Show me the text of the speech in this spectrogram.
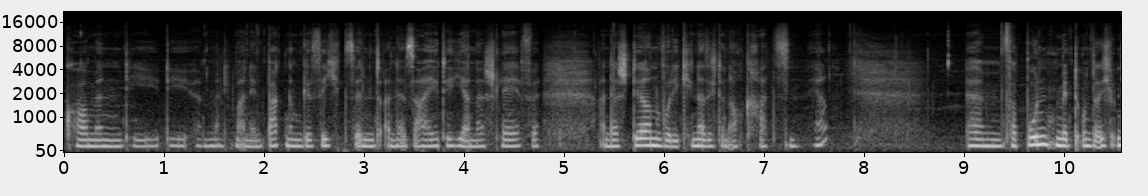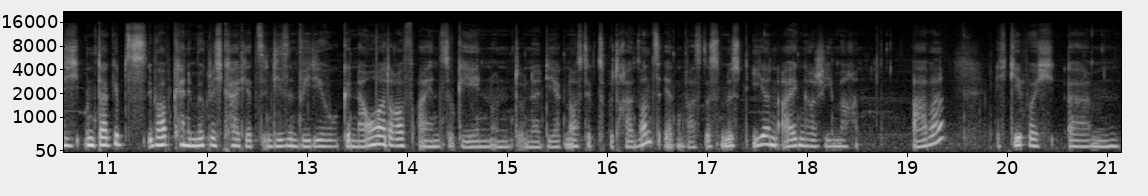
kommen, die, die äh, manchmal an den Backen im Gesicht sind, an der Seite, hier an der Schläfe, an der Stirn, wo die Kinder sich dann auch kratzen. Ja? Ähm, verbunden mit, und, ich, und, ich, und da gibt es überhaupt keine Möglichkeit, jetzt in diesem Video genauer darauf einzugehen und, und eine Diagnostik zu betreiben, sonst irgendwas. Das müsst ihr in Eigenregie machen. Aber ich gebe euch ähm,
